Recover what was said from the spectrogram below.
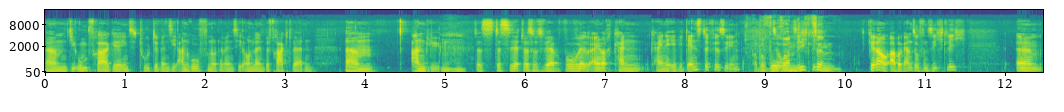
ähm, die Umfrageinstitute, wenn sie anrufen oder wenn sie online befragt werden, ähm, anlügen. Mhm. Das, das ist etwas, was wir, wo wir einfach kein, keine Evidenz dafür sehen. Aber woran liegt denn? Genau, aber ganz offensichtlich ähm,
